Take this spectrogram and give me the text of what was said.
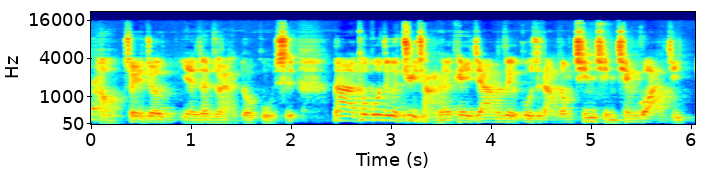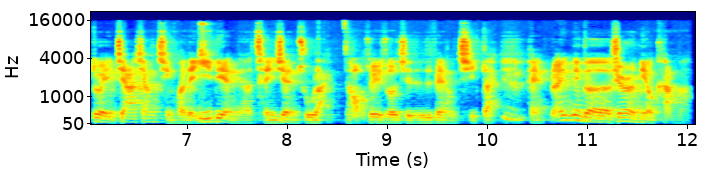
对好、所以就延伸出来很多故事。那透过这个剧场呢，可以将这个故事当中亲情牵挂以及对家乡情怀的依恋呢呈现出来。好、所以说其实是非常期待。嗯嘿，哎，那个 Sharon 你有看吗？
